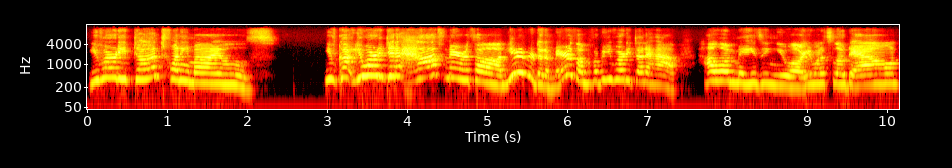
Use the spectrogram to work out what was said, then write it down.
You've already done 20 miles. You've got you already did a half marathon. You've never done a marathon before, but you've already done a half. How amazing you are. You want to slow down,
